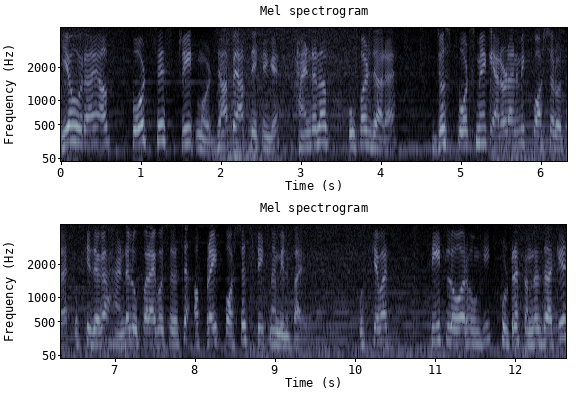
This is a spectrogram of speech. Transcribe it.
ये हो रहा है अब स्पोर्ट्स से स्ट्रीट मोड जहाँ पे आप देखेंगे हैंडल अब ऊपर जा रहा है, जो स्पोर्ट्स में एक एरोडायनेमिक पॉस्चर होता है, उसकी जगह हैंडल ऊपर आएगा, उस वजह से अपराइट पॉस्चर स्ट्रीट में मिल पाएगा। उसके बाद सीट लोअर होंगी फुटरेस्ट अंदर जाके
